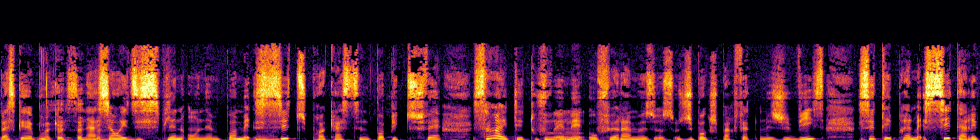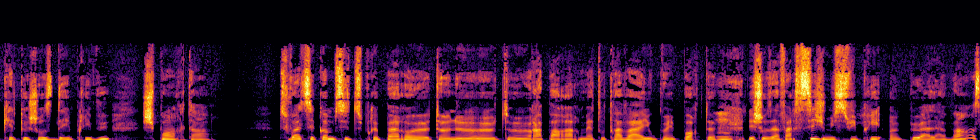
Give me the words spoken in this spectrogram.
parce que procrastination et discipline, on n'aime pas. Mais si tu procrastines pas puis que tu fais sans être étouffé, mais au fur et à mesure, je dis pas que je suis parfaite, mais je vise. Si tu es prêt, mais si t'arrive quelque chose d'imprévu, je suis pas en retard. Tu vois, c'est comme si tu prépares euh, un, un, rapport à remettre au travail ou peu importe mm. les choses à faire. Si je m'y suis pris un peu à l'avance,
